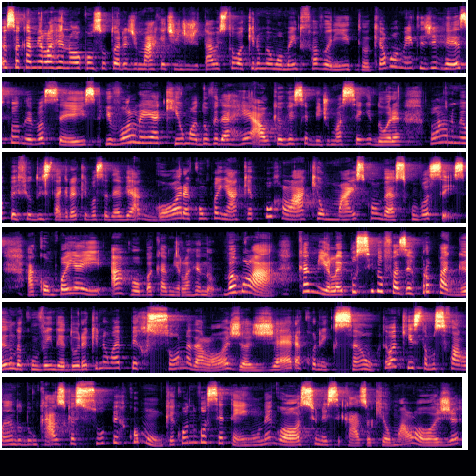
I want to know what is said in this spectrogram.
Eu sou Camila Renault, consultora de marketing digital. Estou aqui no meu momento favorito, que é o momento de responder vocês. E vou ler aqui uma dúvida real que eu recebi de uma seguidora lá no meu perfil do Instagram, que você deve agora acompanhar, que é por lá que eu mais converso com vocês. Acompanhe aí, arroba Camila Renault. Vamos lá. Camila, é possível fazer propaganda com vendedora que não é persona da loja? Gera conexão? Então aqui estamos falando de um caso que é super comum, que é quando você tem um negócio, nesse caso aqui é uma loja,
